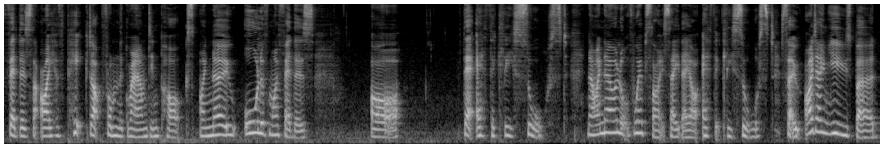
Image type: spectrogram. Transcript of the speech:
feathers that I have picked up from the ground in parks. I know all of my feathers are they're ethically sourced. Now I know a lot of websites say they are ethically sourced, so I don't use bird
